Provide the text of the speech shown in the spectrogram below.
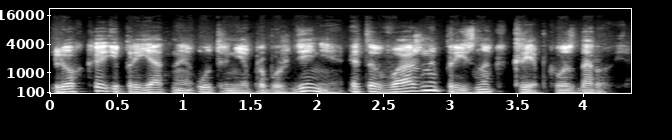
Легкое и приятное утреннее пробуждение – это важный признак крепкого здоровья.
